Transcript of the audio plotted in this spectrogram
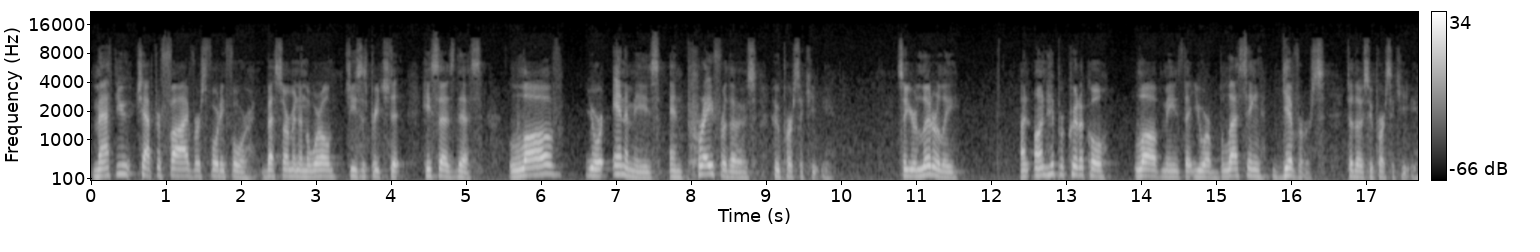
Matthew chapter 5, verse 44, best sermon in the world. Jesus preached it. He says this Love your enemies and pray for those who persecute you. So you're literally, an unhypocritical love means that you are blessing givers to those who persecute you.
